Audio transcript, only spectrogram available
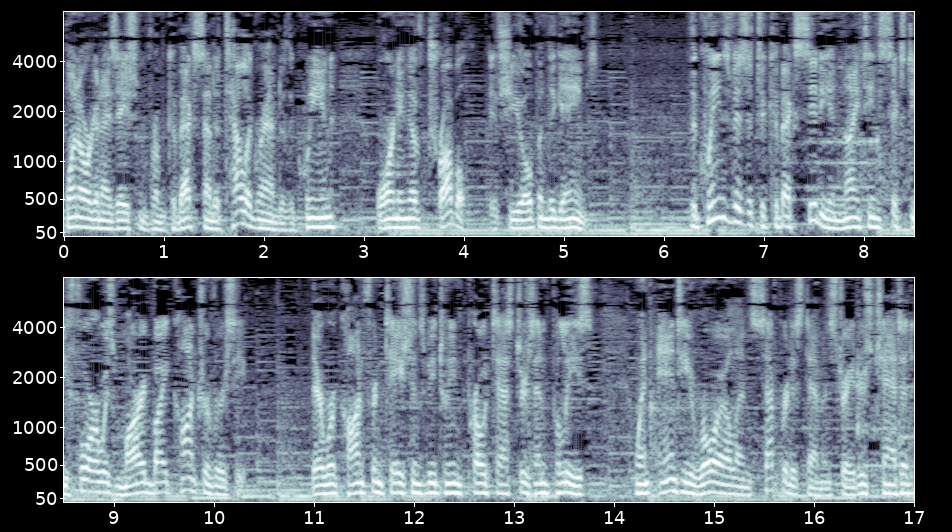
One organization from Quebec sent a telegram to the Queen warning of trouble if she opened the Games. The Queen's visit to Quebec City in 1964 was marred by controversy. There were confrontations between protesters and police when anti-royal and separatist demonstrators chanted,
